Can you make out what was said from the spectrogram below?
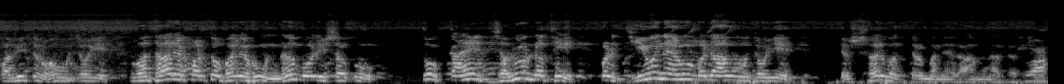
પવિત્ર હોવું જોઈએ. વધારે પડતો ભલે હું ન બોલી શકું તો કાંઈ જરૂર નથી પણ જીવન એવું બનાવવું જોઈએ કે સર્વત્ર મને રામના દર્શન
